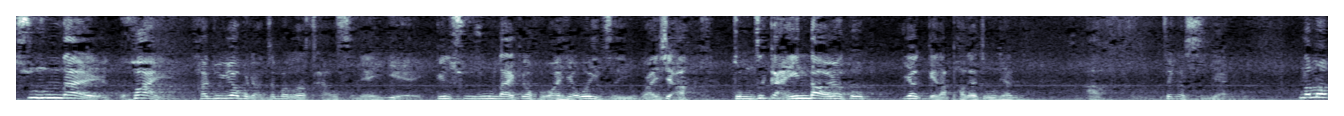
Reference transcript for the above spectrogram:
输送带快，它就要不了这么多长时间，也跟输送带跟红外线位置有关系啊。总之感应到要多，要给它跑在中间，啊，这个时间。那么，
